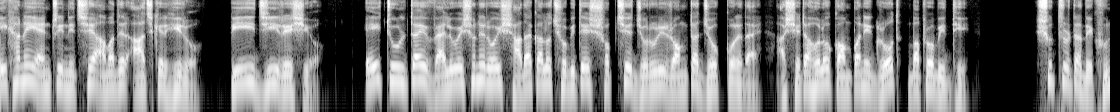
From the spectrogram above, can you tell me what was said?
এইখানেই এন্ট্রি নিচ্ছে আমাদের আজকের হিরো পিজি রেশিও এই টুলটাই ভ্যালুয়েশনের ওই সাদা কালো ছবিতে সবচেয়ে জরুরি রংটা যোগ করে দেয়, আর সেটা হলো কোম্পানির গ্রোথ বা প্রবৃদ্ধি। সূত্রটা দেখুন,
